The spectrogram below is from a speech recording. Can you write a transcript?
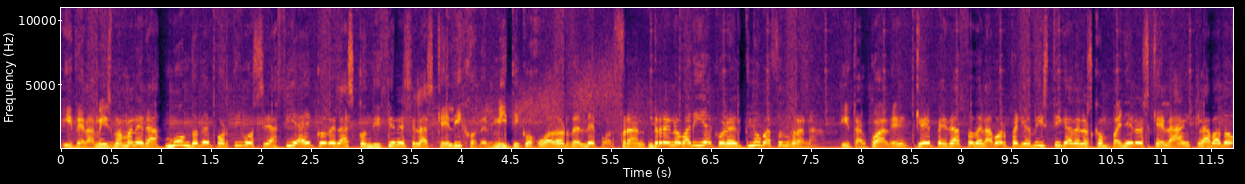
Y de la misma manera, Mundo Deportivo se hacía eco de las condiciones en las que el hijo del mítico jugador del Deport, Fran, renovaría con el club azulgrana. Y tal cual, ¿eh? Qué pedazo de labor periodística de los compañeros que la han clavado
